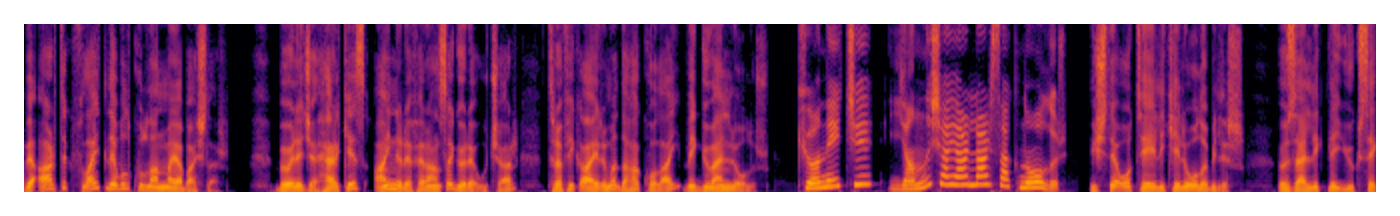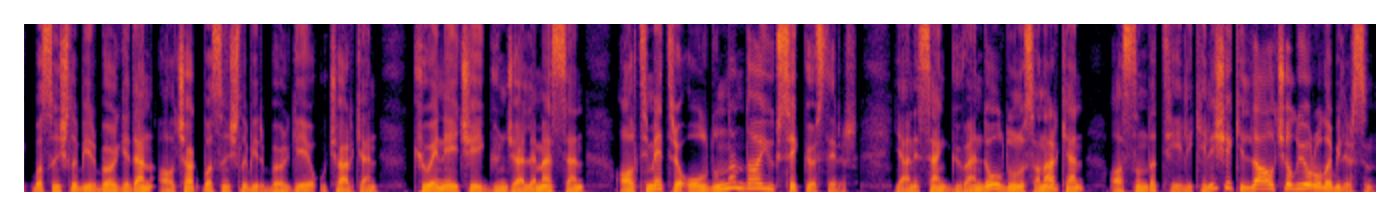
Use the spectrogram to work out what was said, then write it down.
ve artık flight level kullanmaya başlar. Böylece herkes aynı referansa göre uçar, trafik ayrımı daha kolay ve güvenli olur. QNH'i yanlış ayarlarsak ne olur? İşte o tehlikeli olabilir. Özellikle yüksek basınçlı bir bölgeden alçak basınçlı bir bölgeye uçarken QNH'yi güncellemezsen altimetre olduğundan daha yüksek gösterir. Yani sen güvende olduğunu sanarken aslında tehlikeli şekilde alçalıyor olabilirsin.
